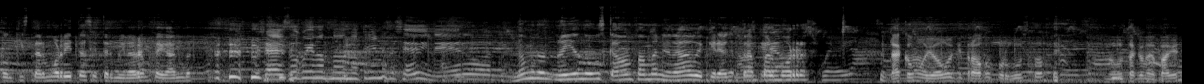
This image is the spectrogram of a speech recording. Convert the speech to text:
conquistar morritas y terminaron pegando. O sea, esos güeyes no, no, no tenían necesidad de dinero. Ni... No, no, no, ellos no buscaban fama ni nada, güey, querían No, trampar querían- morras. Está como yo, güey, que trabajo por gusto. Me gusta que me paguen.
